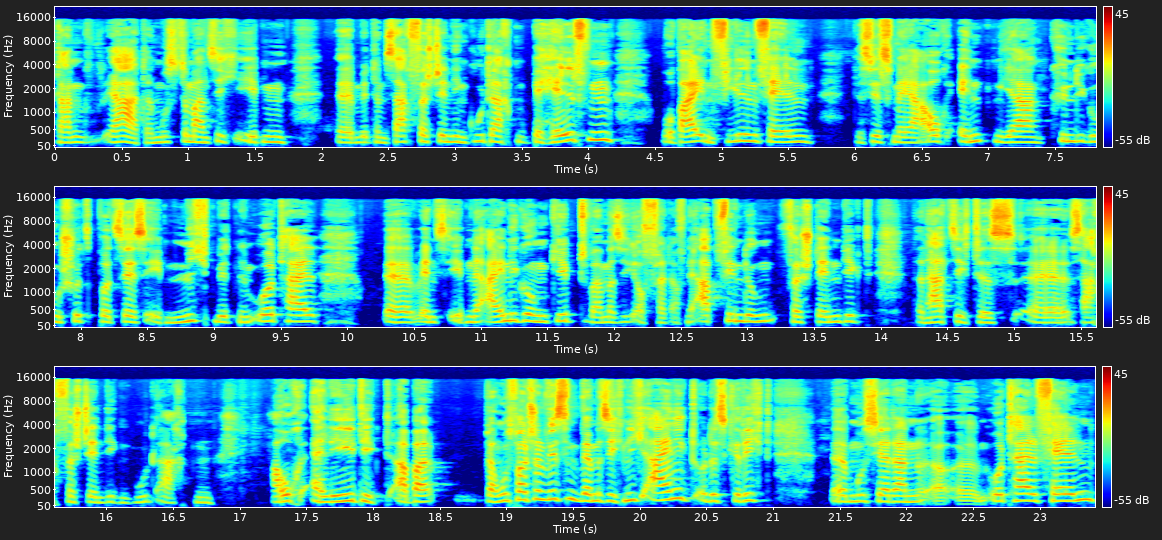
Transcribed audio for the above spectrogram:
dann, ja, dann musste man sich eben äh, mit dem Sachverständigengutachten behelfen, wobei in vielen Fällen, das wissen wir ja auch, enden ja Kündigungsschutzprozesse eben nicht mit einem Urteil. Äh, Wenn es eben eine Einigung gibt, weil man sich auf, vielleicht auf eine Abfindung verständigt, dann hat sich das äh, Sachverständigengutachten auch erledigt. Aber da muss man schon wissen, wenn man sich nicht einigt und das Gericht äh, muss ja dann äh, ein Urteil fällen,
